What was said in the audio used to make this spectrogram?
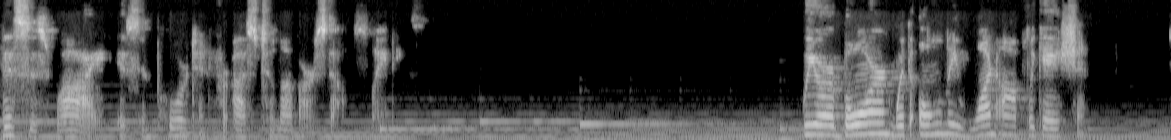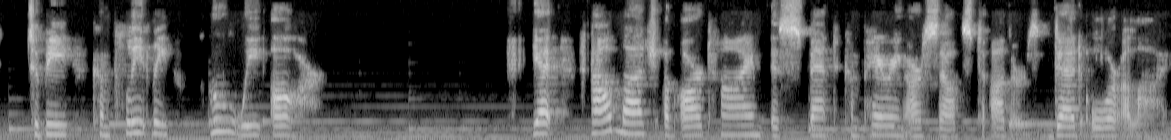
This is why it's important for us to love ourselves, ladies. We are born with only one obligation to be completely who we are. Yet, how much of our time is spent comparing ourselves to others, dead or alive?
